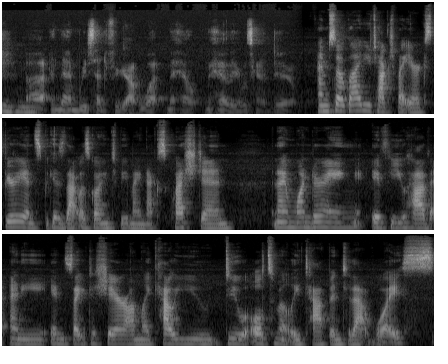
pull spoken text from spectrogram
Mm-hmm. Uh, and then we just had to figure out what Mahalia was going to do. I'm so glad you talked about your experience because that was going to be my next question. And I'm wondering if you have any insight to share on like how you do ultimately tap into that voice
